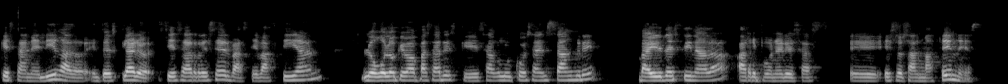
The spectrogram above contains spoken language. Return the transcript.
que está en el hígado. Entonces, claro, si esas reservas se vacían, luego lo que va a pasar es que esa glucosa en sangre va a ir destinada a reponer esas, eh, esos almacenes.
